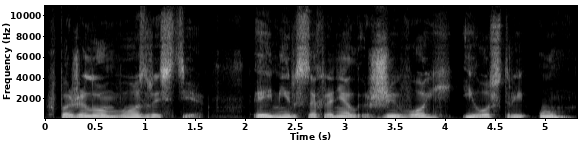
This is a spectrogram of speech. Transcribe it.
В пожилом возрасте Эмир сохранял живой и острый ум,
